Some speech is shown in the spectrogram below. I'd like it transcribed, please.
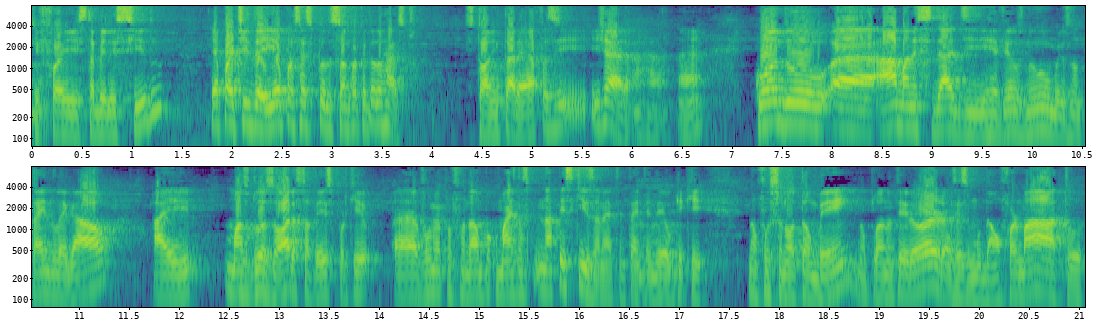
que foi estabelecido e a partir daí é o processo de produção que vai cuidar do resto. Estouro em tarefas e, e já era. né? Quando ah, há uma necessidade de rever os números, não está indo legal, aí umas duas horas talvez, porque ah, vou me aprofundar um pouco mais na, na pesquisa, né? tentar entender o que, que não funcionou tão bem no plano anterior, às vezes mudar um formato,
